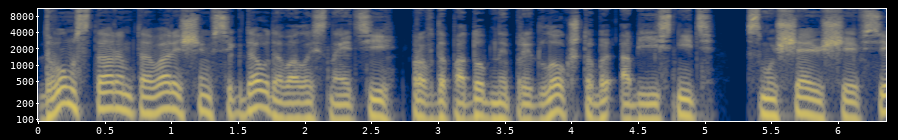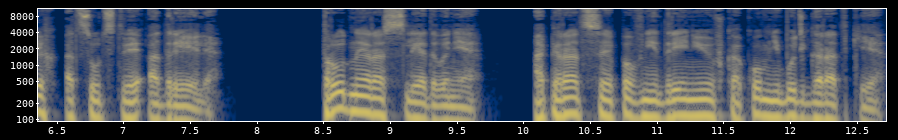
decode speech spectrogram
Двум старым товарищам всегда удавалось найти правдоподобный предлог, чтобы объяснить смущающее всех отсутствие Адриэля. Трудное расследование, операция по внедрению в каком-нибудь городке,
